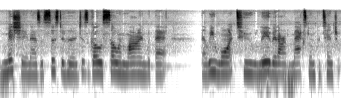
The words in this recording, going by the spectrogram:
mission as a sisterhood just goes so in line with that that we want to live at our maximum potential.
